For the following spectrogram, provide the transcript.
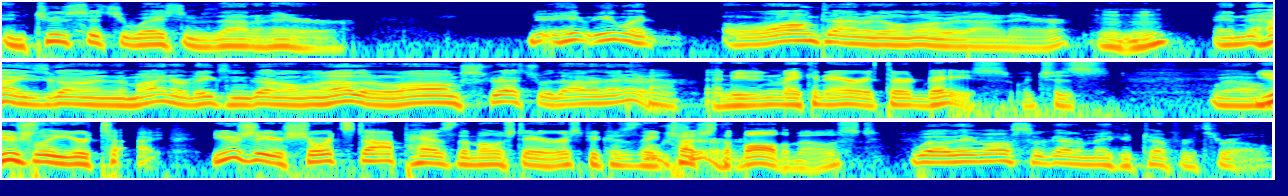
in two situations without an error. He, he went a long time at Illinois without an error, mm-hmm. and now he's gone in the minor leagues and gone another long stretch without an error. Yeah, and he didn't make an error at third base, which is Well, usually your t- uh, usually your shortstop has the most errors because they Oh, touch sure. the ball the most. well, they've also got to make a tougher throw.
